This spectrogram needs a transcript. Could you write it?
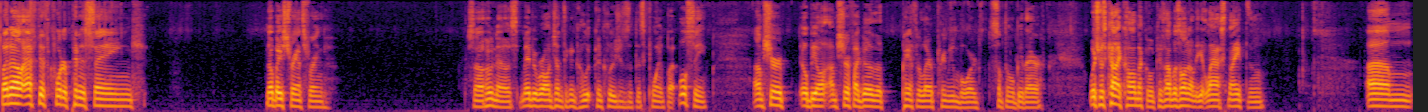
But now at fifth quarter, Pitt is saying nobody's transferring. So who knows? Maybe we're all jumping to conclusions at this point, but we'll see. I'm sure it'll be. I'm sure if I go to the Panther Lair Premium Board, something will be there, which was kind of comical because I was on it last night and um,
